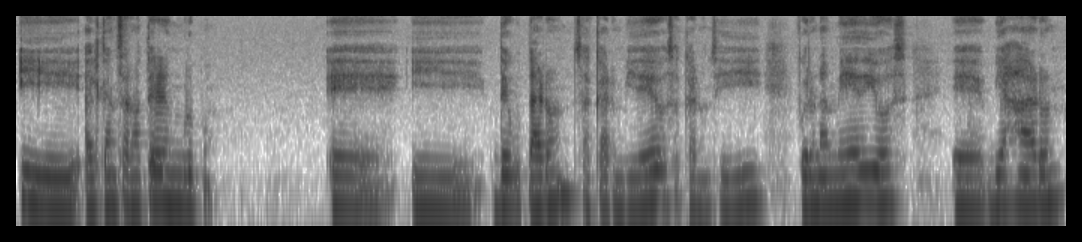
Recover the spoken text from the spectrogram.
y alcanzaron a tener un grupo. Eh, y debutaron, sacaron videos, sacaron CD, fueron a medios, eh, viajaron,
